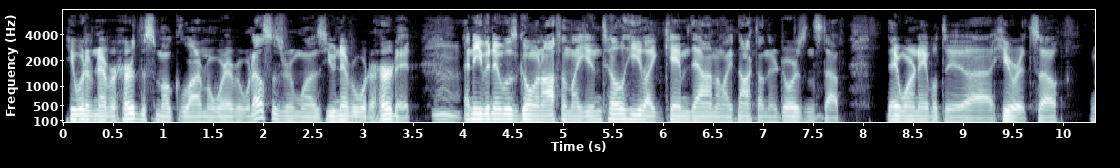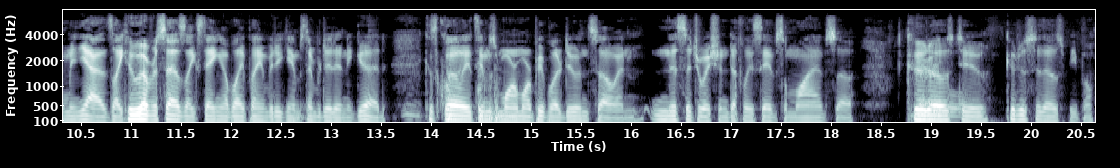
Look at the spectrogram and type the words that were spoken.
he would have never heard the smoke alarm, or where everyone else's room was. You never would have heard it. And even it was going off, and like until he like came down and like knocked on their doors and stuff, they weren't able to uh, hear it. So. I mean, yeah, it's like whoever says like staying up late playing video games never did any good, because clearly it seems more and more people are doing so, and in this situation, definitely saved some lives. So, kudos cool. to kudos to those people.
